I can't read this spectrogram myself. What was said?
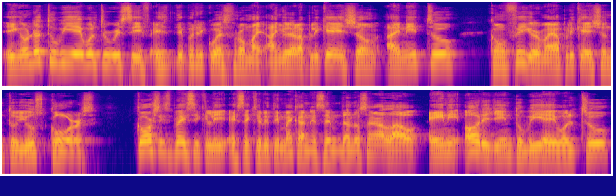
in order to be able to receive HTTP requests from my Angular application, I need to configure my application to use CORS. CORS is basically a security mechanism that doesn't allow any origin to be able to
